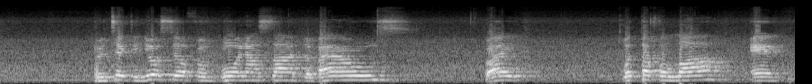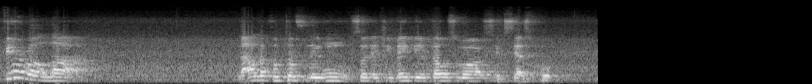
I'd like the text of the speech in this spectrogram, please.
protecting yourself from going outside the bounds, right? Wattaqallah and fear Allah. So that you may be of those who are successful.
